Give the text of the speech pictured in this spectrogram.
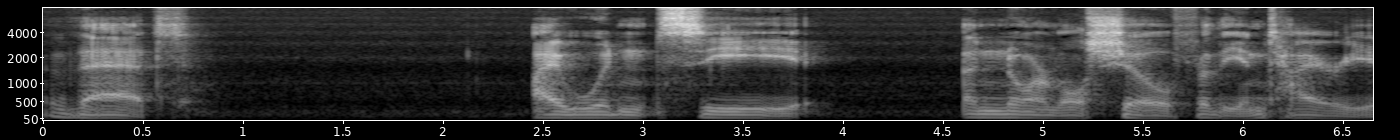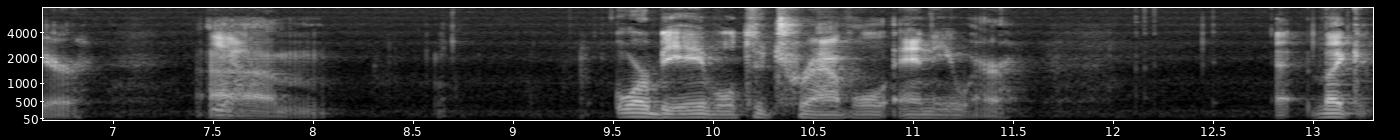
that I wouldn't see a normal show for the entire year. Yeah. Um, or be able to travel anywhere. Like,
